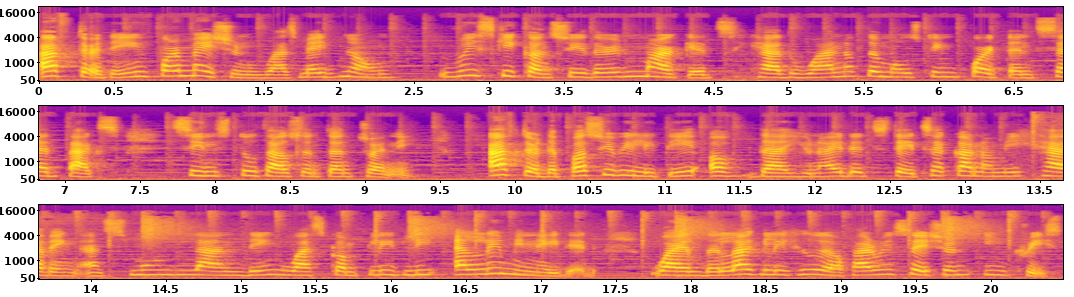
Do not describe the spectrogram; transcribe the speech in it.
After the information was made known, risky considered markets had one of the most important setbacks since 2020, after the possibility of the United States economy having a smooth landing was completely eliminated, while the likelihood of a recession increased.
